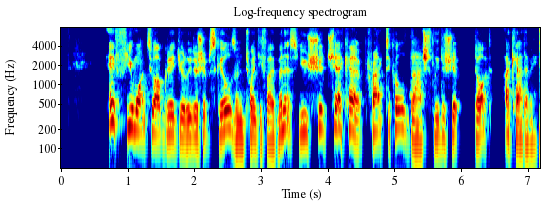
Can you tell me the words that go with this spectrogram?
If you want to upgrade your leadership skills in 25 minutes, you should check out practical leadership.academy.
